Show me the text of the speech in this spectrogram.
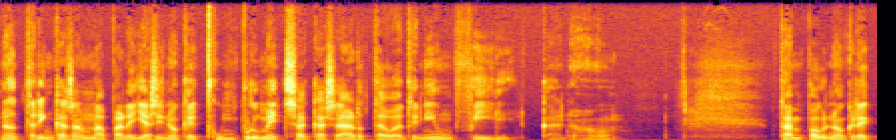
No trenques amb una parella, sinó que et compromets a casar-te o a tenir un fill. Que no. Tampoc no crec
